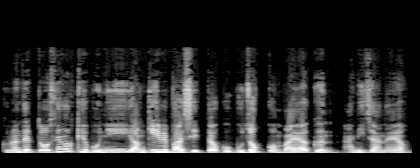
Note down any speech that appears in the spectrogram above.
그런데 또 생각해보니 양귀비 밭이 있다고 무조건 마약은 아니잖아요?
